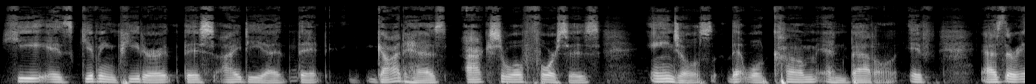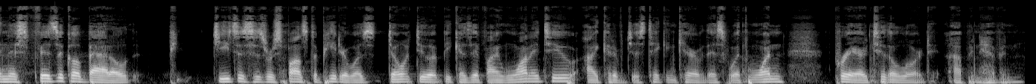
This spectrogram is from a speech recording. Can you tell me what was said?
he is giving Peter this idea that God has actual forces angels that will come and battle. If, as they're in this physical battle, Jesus' response to Peter was, don't do it because if I wanted to, I could have just taken care of this with one prayer to the Lord up in heaven.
